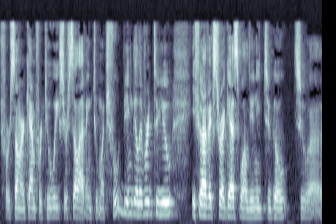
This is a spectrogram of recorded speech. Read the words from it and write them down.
for summer camp for two weeks, you're still having too much food being delivered to you. If you have extra guests, well, you need to go to uh,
